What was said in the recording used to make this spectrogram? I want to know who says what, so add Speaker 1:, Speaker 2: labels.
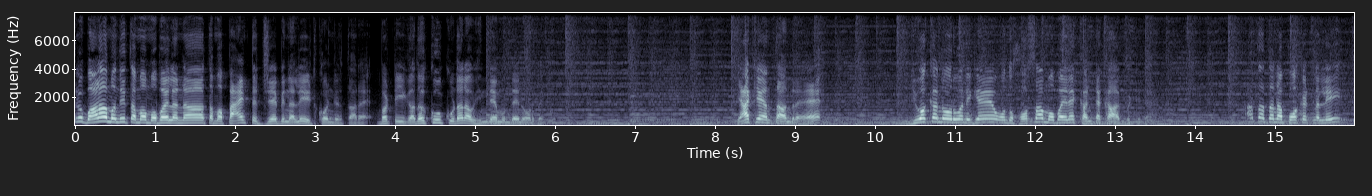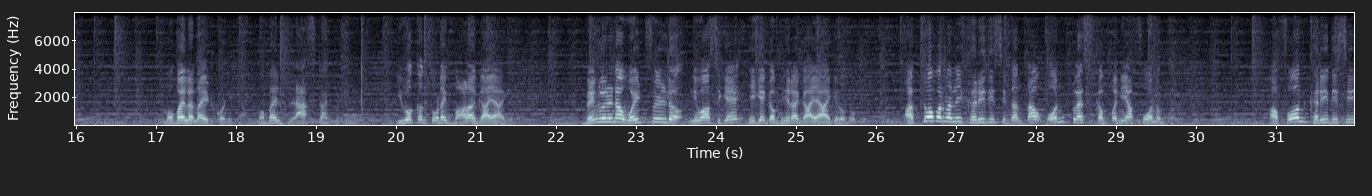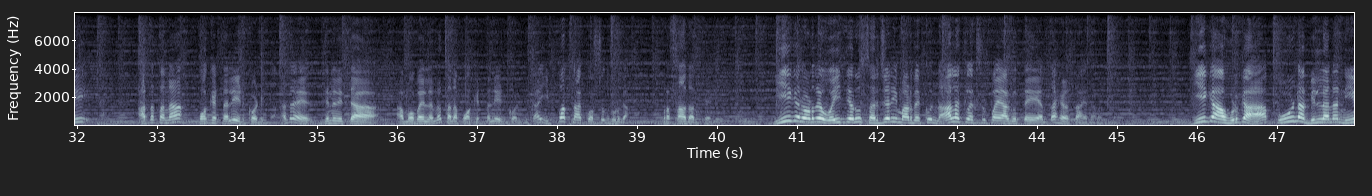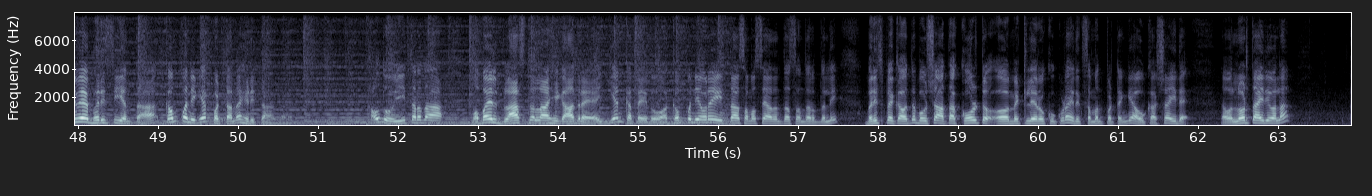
Speaker 1: ಇನ್ನು ಭಾಳ ಮಂದಿ ತಮ್ಮ ಮೊಬೈಲ್ ಅನ್ನ ತಮ್ಮ ಪ್ಯಾಂಟ್ ಜೇಬಿನಲ್ಲಿ ಇಟ್ಕೊಂಡಿರ್ತಾರೆ. ಬಟ್ ಈಗ ಅದಕ್ಕೂ ಕೂಡ ನಾವು ಹಿಂದೆ ಮುಂದೆ ನೋಡಬೇಕು. ಯಾಕೆ ಅಂತ ಅಂದರೆ, ಯುವಕನೋರ್ವನಿಗೆ ಒಂದು ಹೊಸ ಮೊಬೈಲೇ ಕಂಟಕ ಆಗ್ಬಿಟ್ಟಿದೆ. ಆತ ತನ್ನ ಪಾಕೆಟ್ನಲ್ಲಿ ಮೊಬೈಲ್ ಅನ್ನ ಇಟ್ಕೊಂಡಿದ್ದ. ಮೊಬೈಲ್ ಬ್ಲಾಸ್ಟ್ ಆಗ್ಬಿಟ್ಟಿದೆ. ಯುವಕನ ತೊಡೆಗೆ ಬಹಳ ಗಾಯ ಆಗಿದೆ. ಬೆಂಗಳೂರಿನ ವೈಟ್ ಫೀಲ್ಡ್ ನಿವಾಸಿಗೆ ಹೀಗೆ ಗಂಭೀರ ಗಾಯ ಆಗಿರೋದು. ಅಕ್ಟೋಬರ್ನಲ್ಲಿ ಖರೀದಿಸಿದಂತ ಒನ್ ಪ್ಲಸ್ ಕಂಪನಿಯ ಫೋನ್ ಅಂತದ್ದು ಆ ಫೋನ್ ಖರೀದಿಸಿ ಆತ ತನ್ನ ಪಾಕೆಟ್ನಲ್ಲಿ ಇಟ್ಕೊಂಡಿದ್ದ. ಅಂದ್ರೆ ದಿನನಿತ್ಯ ಆ ಮೊಬೈಲ್ ಅನ್ನ ತನ್ನ ಪಾಕೆಟ್ನಲ್ಲಿ ಇಟ್ಕೊಂಡಿದ್ದ. ಇಪ್ಪತ್ನಾಲ್ಕು ವರ್ಷದ ಹುಡುಗ, ಪ್ರಸಾದ್ ಅಂತೇಳಿ. ಈಗ ನೋಡಿದ್ರೆ ವೈದ್ಯರು ಸರ್ಜರಿ ಮಾಡಬೇಕು, ನಾಲ್ಕು ಲಕ್ಷ ರೂಪಾಯಿ ಆಗುತ್ತೆ ಅಂತ ಹೇಳ್ತಾ ಇದ್ದಾರೆ. ಈಗ ಆ ಹುಡುಗ ಪೂರ್ಣ ಬಿಲ್ಲನ್ನು ನೀವೇ ಭರಿಸಿ ಅಂತ ಕಂಪನಿಗೆ ಪಟ್ಟನ ಹಿಡಿತಾ ಇದ್ದಾರೆ. ಹೌದು, ಈ ತರದ ಮೊಬೈಲ್ ಬ್ಲಾಸ್ಟ್ ಎಲ್ಲ ಹೀಗಾದ್ರೆ ಏನ್ ಕತೆ ಇದು? ಆ ಕಂಪನಿಯವರೇ ಇಂಥ ಸಮಸ್ಯೆ ಆದಂತ ಸಂದರ್ಭದಲ್ಲಿ ಭರಿಸಬೇಕಾಗುತ್ತೆ. ಬಹುಶಃ ಆತ ಕೋರ್ಟ್ ಮೆಟ್ಲೇರೋಕ್ಕೂ ಕೂಡ ಇದಕ್ಕೆ ಸಂಬಂಧಪಟ್ಟಂಗೆ ಅವಕಾಶ ಇದೆ. ನಾವು ನೋಡ್ತಾ ಇದೀವಲ್ಲ,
